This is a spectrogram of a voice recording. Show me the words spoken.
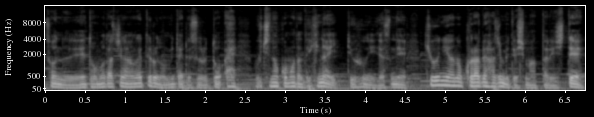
そういうのでね、友達が上げてるのを見たりすると、え、うちの子まだできないっていうふうにですね、急にあの、比べ始めてしまったりして、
